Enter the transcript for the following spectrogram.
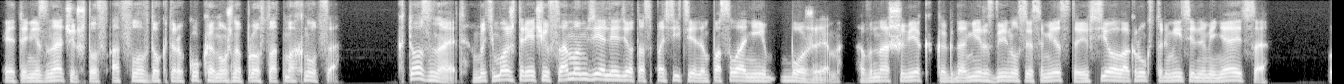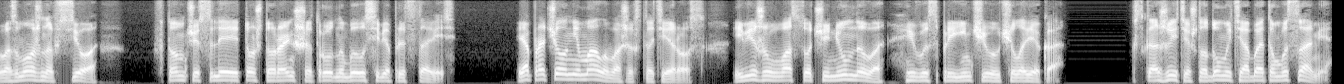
Это не значит, что от слов доктора Кука нужно просто отмахнуться. Кто знает, быть может, речь в самом деле идет о спасительном послании Божием. В наш век, когда мир сдвинулся с места и все вокруг стремительно меняется, возможно, все, в том числе и то, что раньше трудно было себе представить. Я прочел немало ваших статей, Рос, и вижу в вас очень умного и восприимчивого человека. Скажите, что думаете об этом вы сами?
